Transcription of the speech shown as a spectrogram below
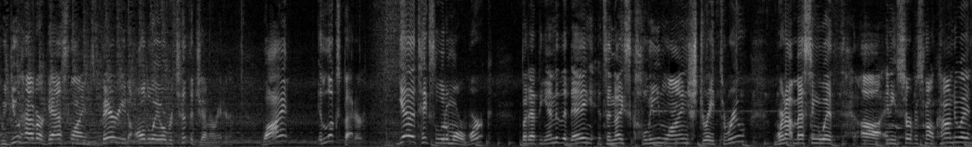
we do have our gas lines buried all the way over to the generator. Why? It looks better. Yeah, it takes a little more work, but at the end of the day, it's a nice clean line straight through. We're not messing with uh, any surface mount conduit,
